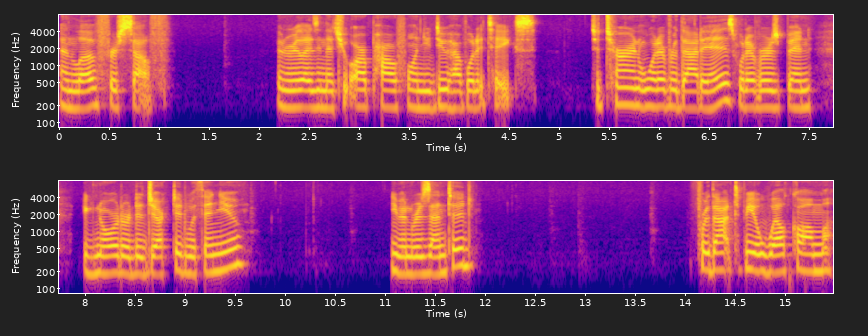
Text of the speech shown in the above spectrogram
and love for self and realizing that you are powerful and you do have what it takes to turn whatever that is, whatever has been ignored or dejected within you, even resented, for that to be a welcome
